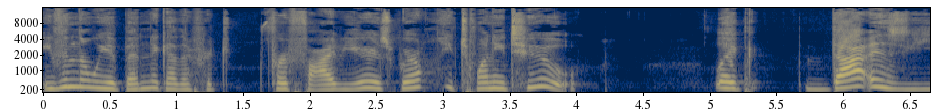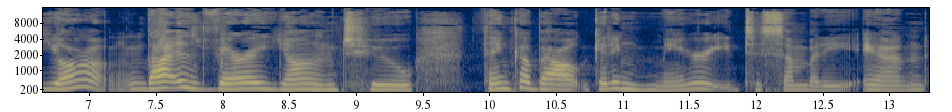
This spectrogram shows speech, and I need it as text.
even though we have been together for for 5 years we're only 22 like that is young. That is very young to think about getting married to somebody and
